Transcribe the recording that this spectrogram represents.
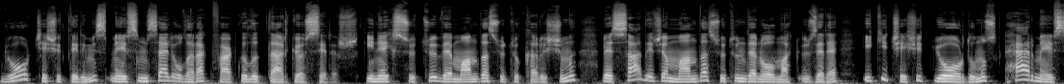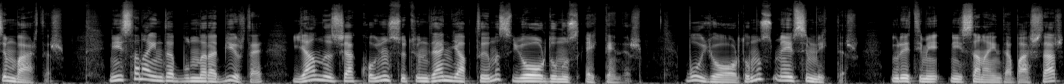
Yoğurt çeşitlerimiz mevsimsel olarak farklılıklar gösterir. İnek sütü ve manda sütü karışımı ve sadece manda sütünden olmak üzere iki çeşit yoğurdumuz her mevsim vardır. Nisan ayında bunlara bir de yalnızca koyun sütünden yaptığımız yoğurdumuz eklenir. Bu yoğurdumuz mevsimliktir. Üretimi Nisan ayında başlar,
